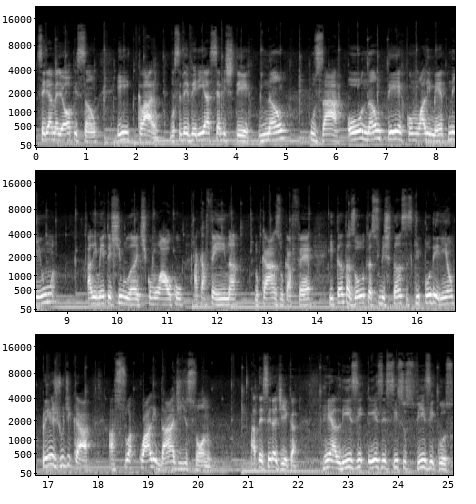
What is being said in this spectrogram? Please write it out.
seria a melhor opção. E claro, você deveria se abster, não usar ou não ter como alimento nenhum alimento estimulante como o álcool, a cafeína, no caso o café e tantas outras substâncias que poderiam prejudicar a sua qualidade de sono. A terceira dica: realize exercícios físicos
